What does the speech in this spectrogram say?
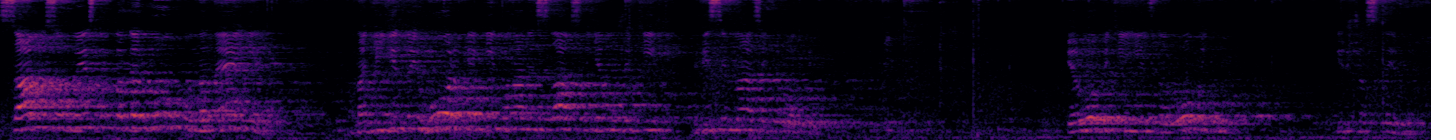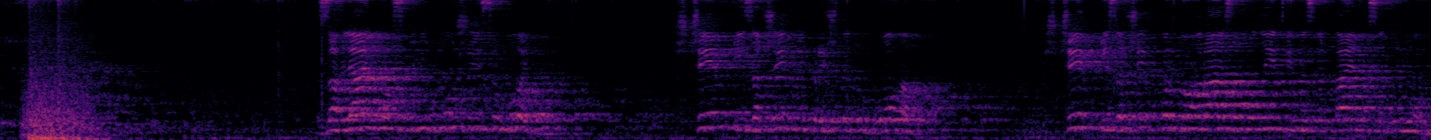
сам особисто кладе руку на неї, на її той горб, який вона несла своєму житті 18 років. І робить її здоровою і щасливою. Загляньмо в свою душу і сьогодні. З чим і за чим ми прийшли до Бога, з чим і за чим кожного разу молитві ми звертаємося до Нього.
